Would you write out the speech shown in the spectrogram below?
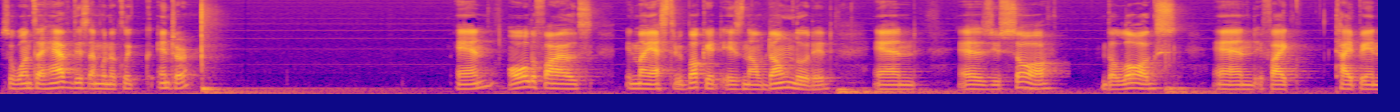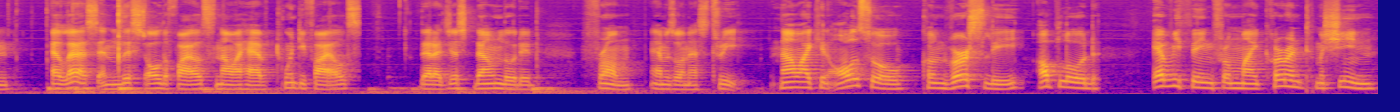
So once I have this I'm going to click enter. And all the files in my S3 bucket is now downloaded. And as you saw the logs and if I type in ls and list all the files now I have 20 files that I just downloaded from Amazon S3 now I can also conversely upload everything from my current machine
